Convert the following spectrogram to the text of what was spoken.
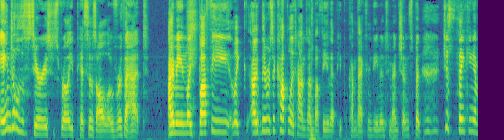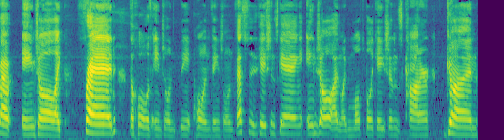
Angel the series just really pisses all over that. I mean, like Buffy, like uh, there was a couple of times on Buffy that people come back from demon dimensions, but just thinking about Angel, like Fred, the whole of Angel, the whole of Angel Investigations gang, Angel on like multiple occasions, Connor, Gunn,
